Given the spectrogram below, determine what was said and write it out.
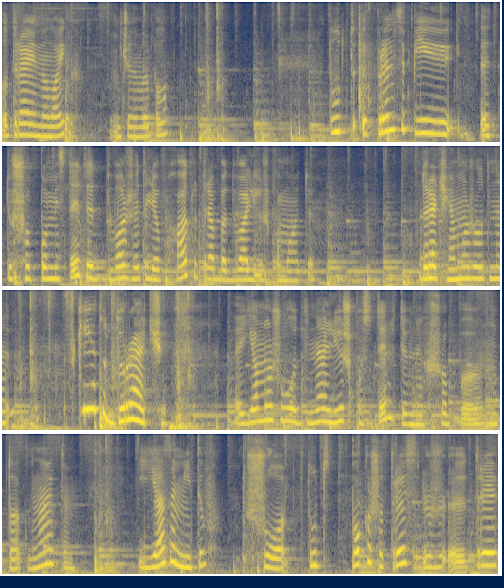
лотерея на лайк. Нічого не випало. Тут, в принципі, е, щоб помістити два жителя в хату, треба два ліжка мати. До речі, я можу одне. Скільки тут, до речі? Е, Я можу одне ліжко стирити в них, щоб, е, ну так, знаєте. І я замітив, що тут поки що три, е, три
